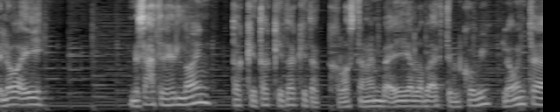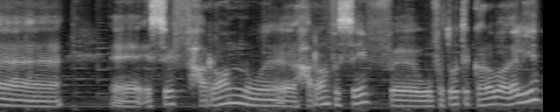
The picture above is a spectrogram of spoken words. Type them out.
اللي هو إيه؟ مساحه ال headline تك تك تك تك خلاص تمام بقى. إيه يلا بقى أكتب ال copy لو أنت آه، الصيف حران وحران في الصيف آه، وفاتورة الكهرباء غالية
